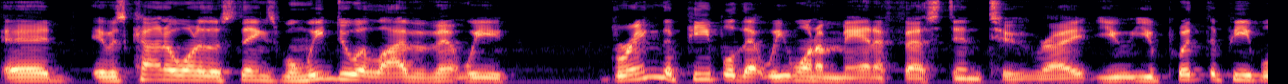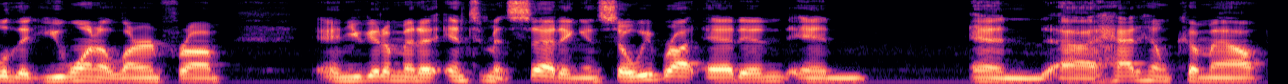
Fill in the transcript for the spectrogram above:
and it was kind of one of those things when we do a live event, we bring the people that we want to manifest into, right? You you put the people that you want to learn from, and you get them in an intimate setting. And so we brought Ed in and and uh, had him come out,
